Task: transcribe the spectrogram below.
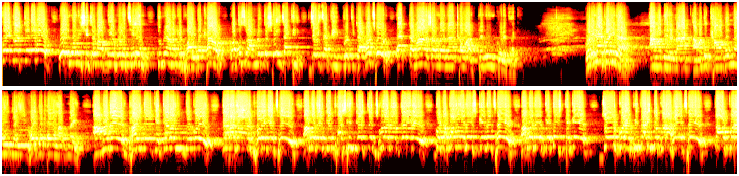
করে কষ্ট দেব। ওই মনীষী জবাব দিয়ে বলেছিলেন, তুমি আমাকে ভয় দেখাও, অথচ আমরা তো সেই জাতি, যেই জাতি প্রতিটা বছর একটা মাস আমরা না খাওয়ার ট্রেনিং করে থাকি। করি না করি না। আমাদের না, আমাদের খাওয়াবেন না এটা এই ভয় দেখায় লাভ নাই। আমাদের ভাইদেরকে কারারুদ্ধ করে, কারাগার ভরে গেছে। আমাদেরকে ফাঁসির কাছে ঝুলানোর কারণে গোটা বাংলাদেশ কেঁদেছে। আমাদেরকে দেশ থেকে জোর করে বিতাড়িত করা হয়েছে। তারপরে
